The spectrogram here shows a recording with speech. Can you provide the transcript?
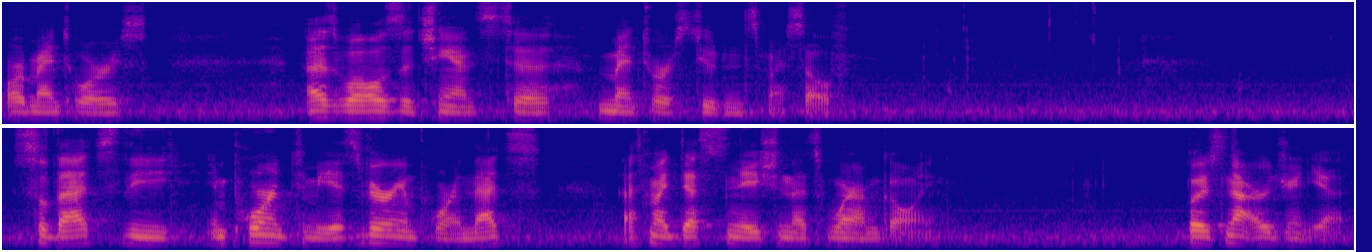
or mentors, as well as a chance to mentor students myself. So that's the important to me. It's very important. That's that's my destination. That's where I'm going. But it's not urgent yet.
